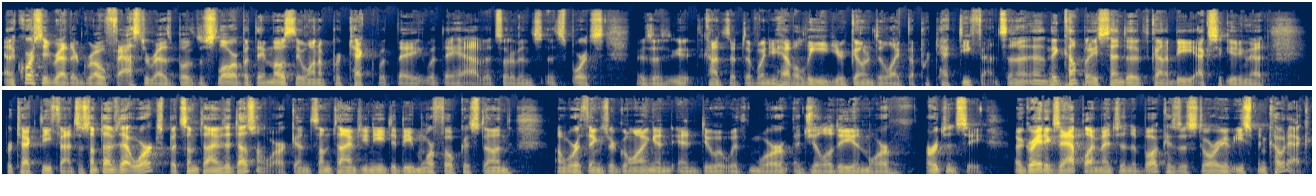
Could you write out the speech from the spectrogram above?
And of course, they'd rather grow faster as opposed to slower, but they mostly want to protect what they what they have. It's sort of in uh, sports. There's a concept of when you have a lead, you're going to like the protect defense, and, and big mm-hmm. companies tend to kind of be executing that protect defense. And sometimes that works, but sometimes it doesn't work, and sometimes you need to be more focused on on where things are going and and do it with more agility and more urgency. A great example I mentioned in the book is the story of Eastman Kodak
